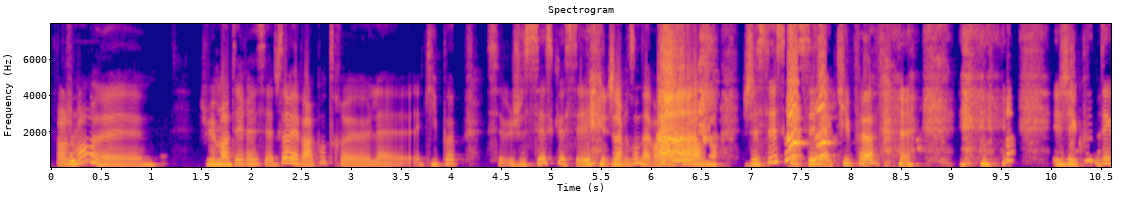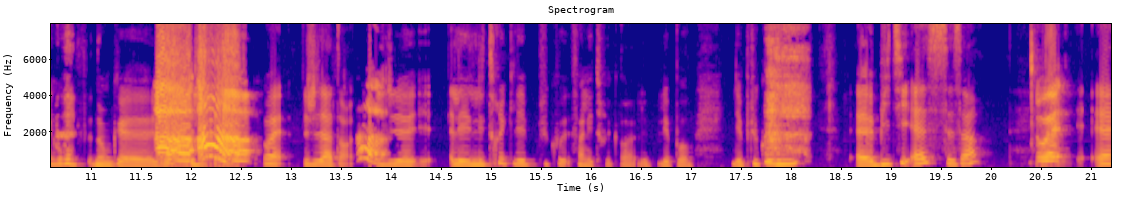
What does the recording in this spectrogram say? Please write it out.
Franchement euh, je vais m'intéresser à tout ça, mais par contre, euh, la K-pop, je sais ce que c'est. J'ai l'impression d'avoir ah. Je sais ce que c'est la K-pop. et j'écoute des groupes, donc. Euh, ah, ah Ouais, je, attends. Ah. les, les, trucs les plus, enfin les trucs, les, pauvres, les plus connus. Euh, BTS, c'est ça? Ouais. Et,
